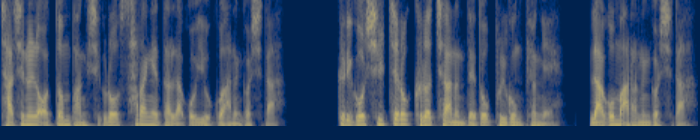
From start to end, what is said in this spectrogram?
자신을 어떤 방식으로 사랑해달라고 요구하는 것이다. 그리고 실제로 그렇지 않은데도 불공평해 라고 말하는 것이다.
